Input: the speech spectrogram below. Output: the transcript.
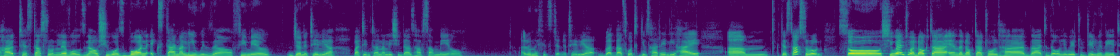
her testosterone levels. Now she was born externally with female genitalia but internally she does have some male I don't know if it's genitalia, but that's what gives her really high um, testosterone. So she went to a doctor, and the doctor told her that the only way to deal with it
